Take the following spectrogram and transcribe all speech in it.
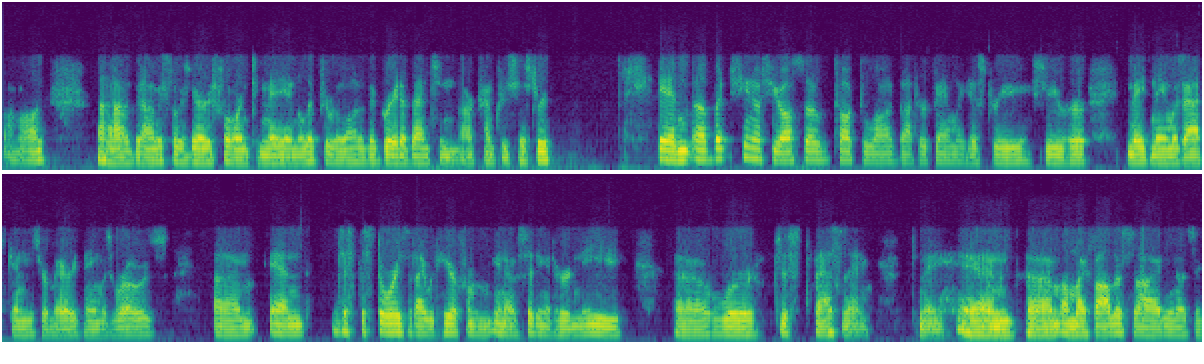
going on uh, that obviously was very foreign to me, and lived through a lot of the great events in our country's history. And uh, but you know, she also talked a lot about her family history. She her maiden name was Atkins, her married name was Rose, um, and just the stories that I would hear from you know sitting at her knee uh, were just fascinating to me. And um, on my father's side, you know, it's a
